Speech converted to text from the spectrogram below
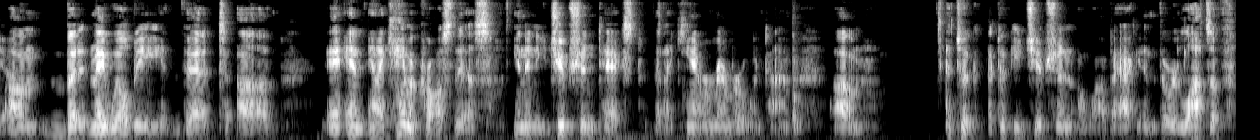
Yeah. Um, but it may well be that. Uh, and, and I came across this in an Egyptian text that I can't remember one time. Um, I took I took Egyptian a while back, and there were lots of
